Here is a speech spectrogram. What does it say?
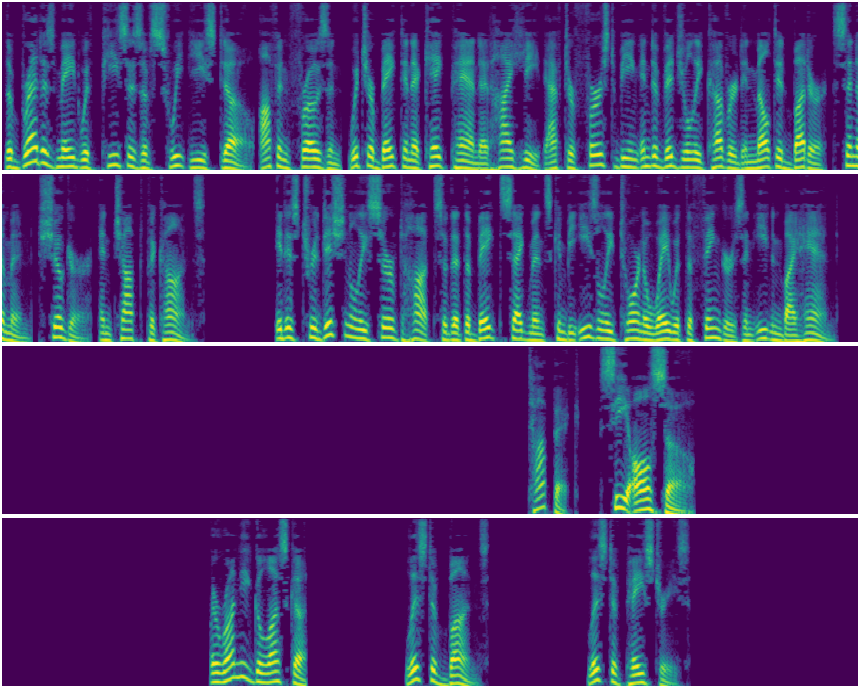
The bread is made with pieces of sweet yeast dough, often frozen, which are baked in a cake pan at high heat after first being individually covered in melted butter, cinnamon, sugar, and chopped pecans. It is traditionally served hot so that the baked segments can be easily torn away with the fingers and eaten by hand. See also Arany galuska List of buns. List of pastries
